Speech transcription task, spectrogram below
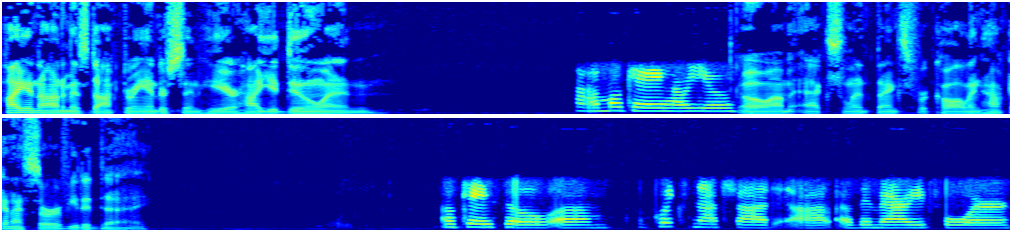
Hi, anonymous. Dr. Anderson here. How you doing? I'm okay. How are you? Oh, I'm excellent. Thanks for calling. How can I serve you today? Okay, so um, a quick snapshot. Uh, I've been married for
